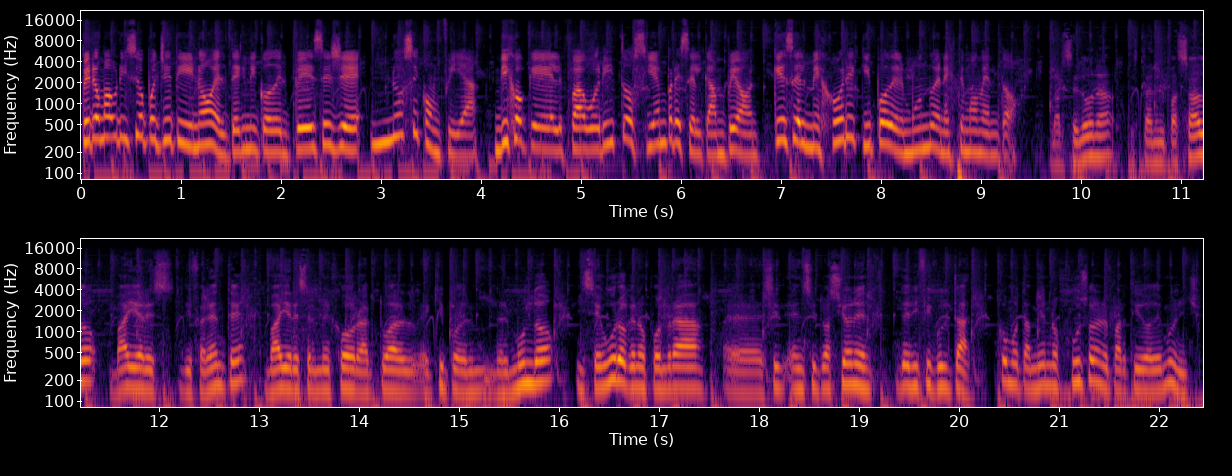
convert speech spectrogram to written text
Pero Mauricio Pochettino, el técnico del PSG, no se confía. Dijo que el favorito siempre es el campeón, que es el mejor equipo del mundo en este momento. Barcelona está en el pasado, Bayern es diferente, Bayern es el mejor actual equipo del, mundo y seguro que nos pondrá eh, en situaciones de dificultad, como también nos puso en el partido de Múnich.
